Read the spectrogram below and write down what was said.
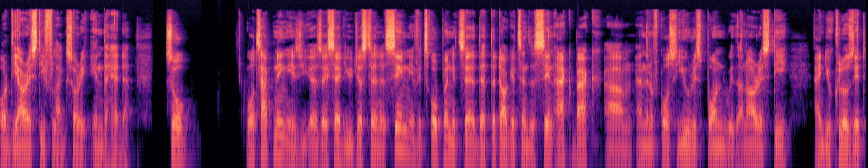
or the RST flag, sorry, in the header. So what's happening is, as I said, you just send a SYN. If it's open, it's uh, that the target sends a SYN ACK back. Um, and then of course you respond with an RST and you close it.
